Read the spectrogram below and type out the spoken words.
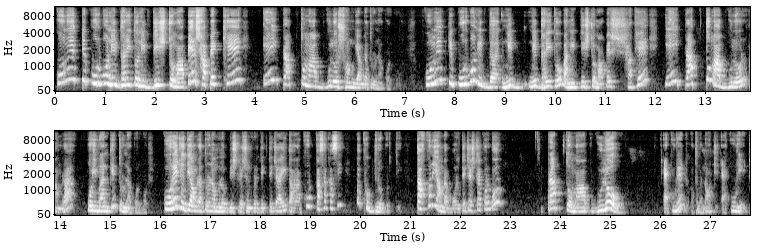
কোনো একটি পূর্ব নির্ধারিত নির্দিষ্ট মাপের সাপেক্ষে এই প্রাপ্ত মাপগুলোর সঙ্গে আমরা তুলনা করব। কোনো একটি পূর্ব নির্ধা- নির- নির্ধারিত বা নির্দিষ্ট মাপের সাথে এই প্রাপ্ত মাপগুলোর আমরা পরিমাণকে তুলনা করব। করে যদি আমরা তুলনামূলক বিশ্লেষণ করে দেখতে চাই, তারা খুব কাছাকাছি বা খুব দূরবর্তী। তখনই আমরা বলতে চেষ্টা করব, প্রাপ্ত মাপগুলো অ্যাকুরেট অথবা নট অ্যাকুরেট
